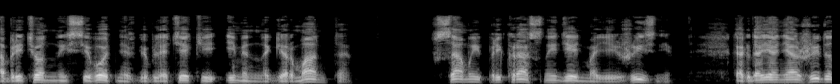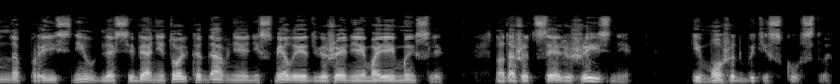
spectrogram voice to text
обретенный сегодня в библиотеке именно Германта, в самый прекрасный день моей жизни, когда я неожиданно прояснил для себя не только давние несмелые движения моей мысли, но даже цель жизни и, может быть, искусство.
